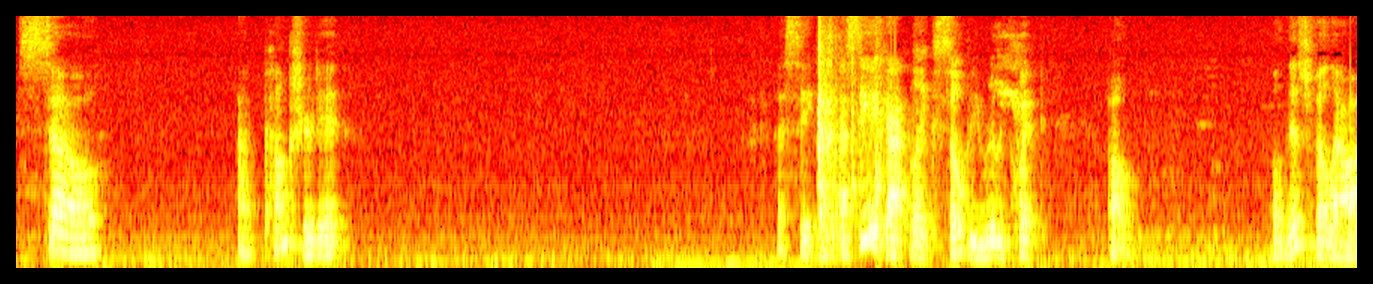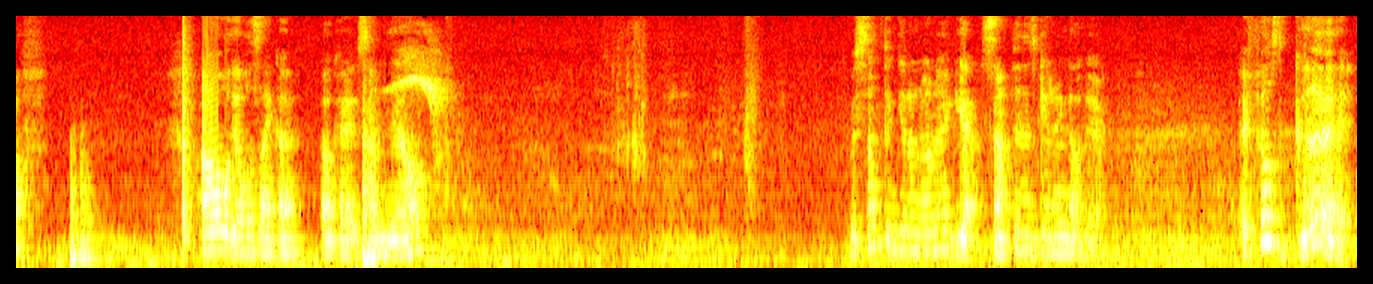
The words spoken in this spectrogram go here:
so I punctured it. Let's see. I see it got like soapy really quick. Oh. Well, this fell off. Oh, it was like a, okay, so now Is something getting on there? Yeah, something is getting on there. It feels good.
